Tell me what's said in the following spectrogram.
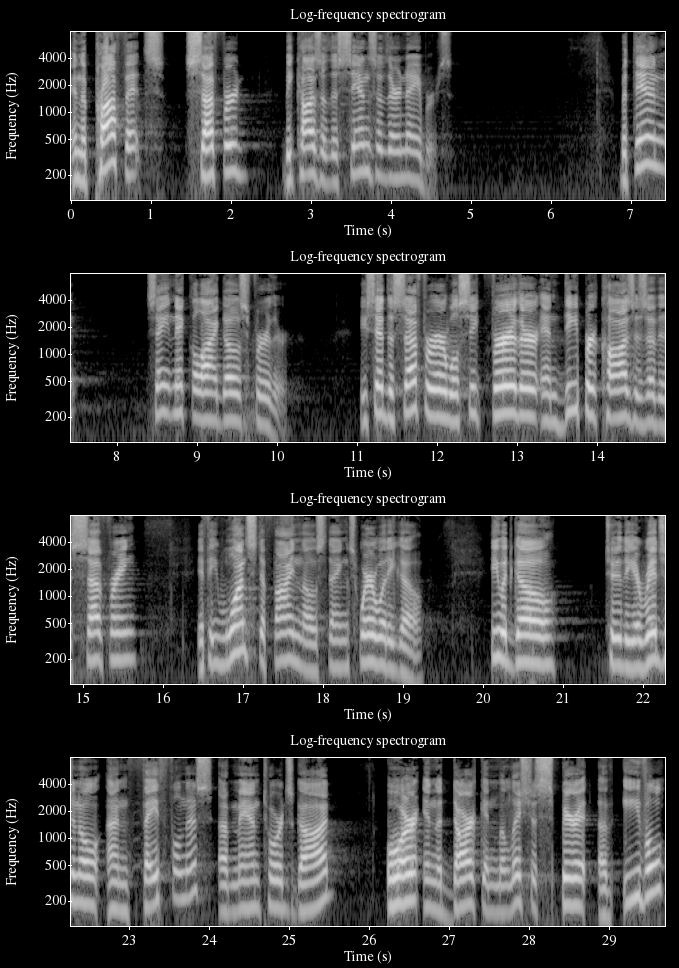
And the prophets suffered because of the sins of their neighbors. But then St. Nikolai goes further. He said the sufferer will seek further and deeper causes of his suffering. If he wants to find those things, where would he go? He would go to the original unfaithfulness of man towards God, or in the dark and malicious spirit of evil,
